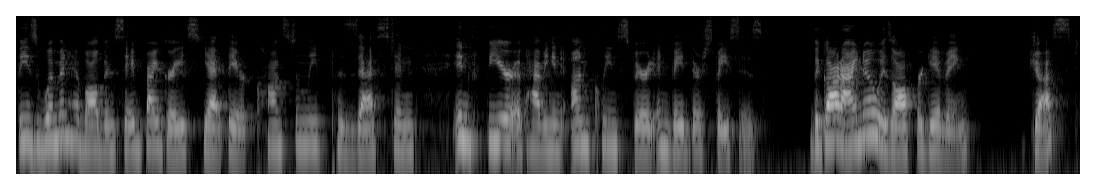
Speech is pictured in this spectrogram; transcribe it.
These women have all been saved by grace, yet they are constantly possessed and in fear of having an unclean spirit invade their spaces. The God I know is all forgiving, just,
